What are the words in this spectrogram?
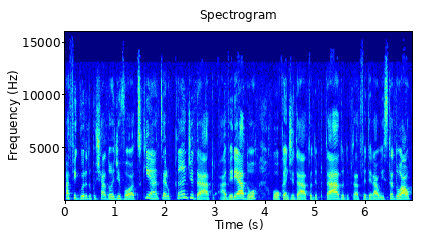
a figura do puxador de votos, que antes era o candidato a vereador ou candidato a deputado, deputado federal e estadual,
